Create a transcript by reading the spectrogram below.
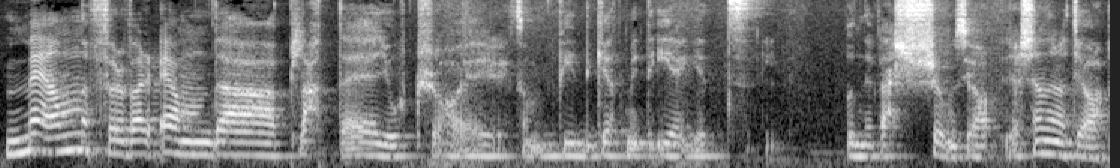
men för varenda platta jag gjort så har jag ju liksom vidgat mitt eget universum. Så jag, jag känner att jag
